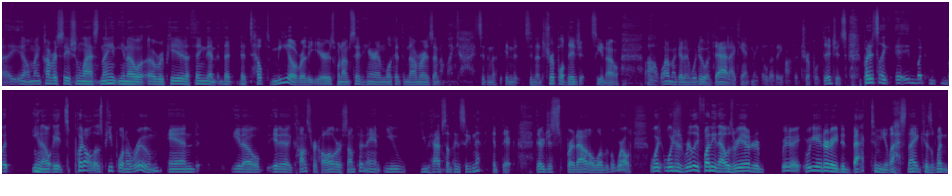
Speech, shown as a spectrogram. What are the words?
uh, you know, my conversation last night, you know, uh, repeated a thing that, that that's helped me over the years when I'm sitting here and look at the numbers and I'm like, God, it's in, in it's in a triple digits, you know, uh, what am I going to do with that? I can't make a living off of triple digits, but it's like, eh, but, but, you know, it's put all those people in a room and, you know, in a concert hall or something, and you you have something significant there. They're just spread out all over the world, which, which is really funny. That was reiterated reiterated back to me last night because when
